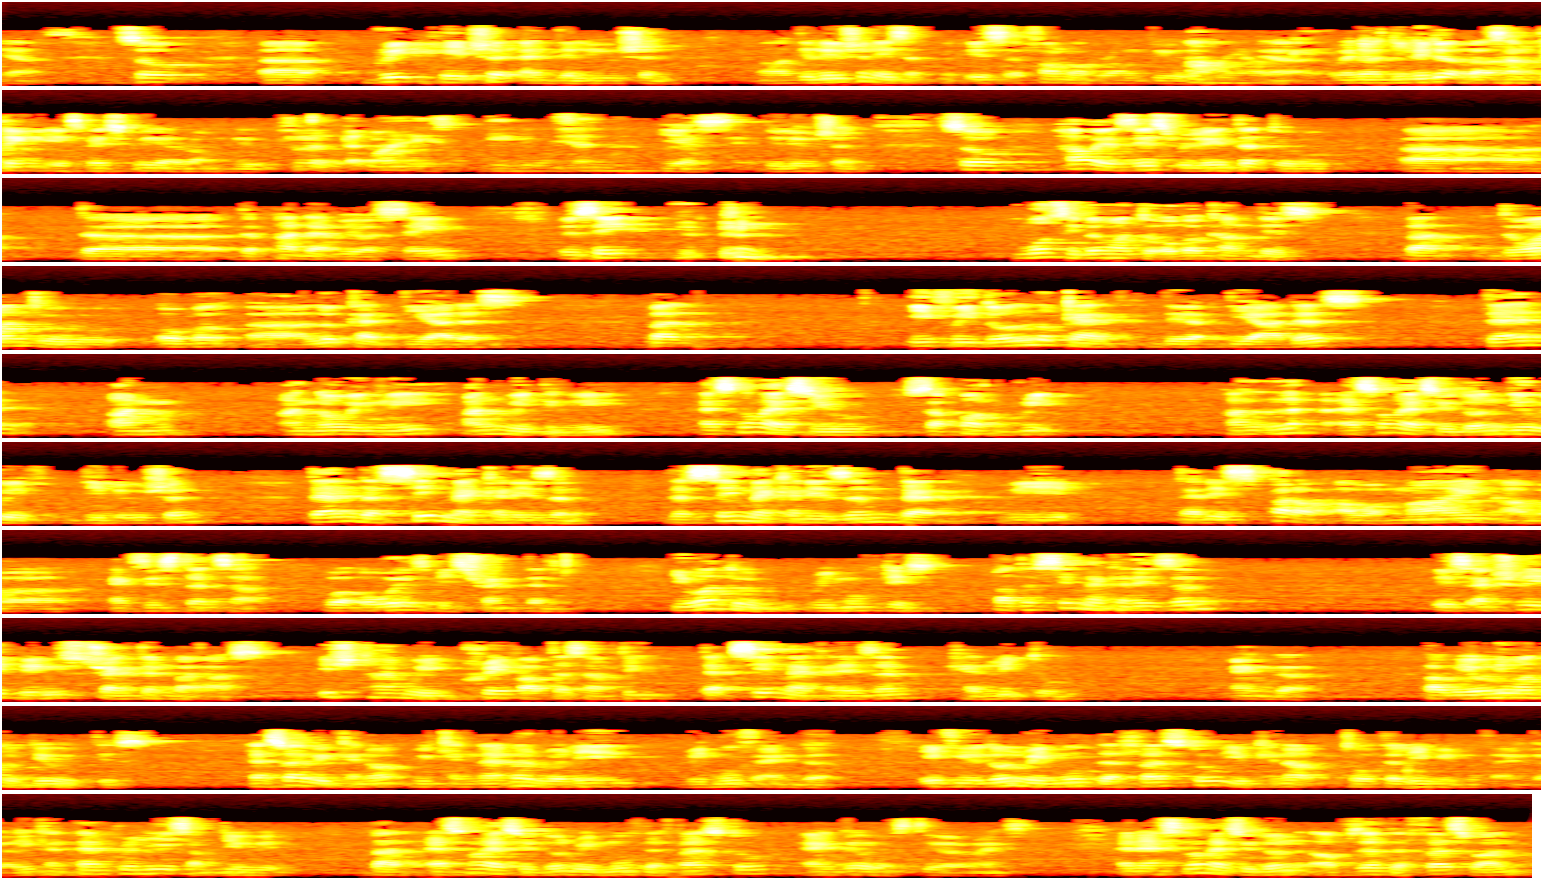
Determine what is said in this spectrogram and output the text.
Yeah. So uh, greed, hatred, and delusion. Uh, delusion is a, is a form of wrong view. Oh, yeah, okay. When you're deluded about something, it's basically a wrong view. So the third one is delusion. Yes, delusion. So how is this related to uh, the the part that we were saying? You see, most people want to overcome this, but don't want to over uh, look at the others. But if we don't look at the the others, then un, unknowingly, unwittingly, as long as you support greed, as long as you don't deal with delusion, then the same mechanism, the same mechanism that we that is part of our mind, our existence, uh, will always be strengthened. You want to remove this, but the same mechanism is actually being strengthened by us. Each time we crave after something, that same mechanism can lead to anger. But we only want to deal with this. That's why we cannot, we can never really remove anger. If you don't remove the first two, you cannot totally remove anger. You can temporarily subdue it. But as long as you don't remove the first two, anger will still arise. And as long as you don't observe the first one,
